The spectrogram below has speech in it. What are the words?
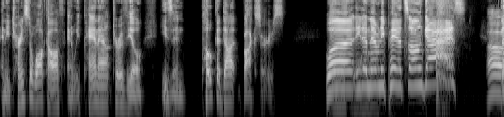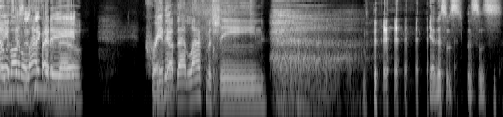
And he turns to walk off, and we pan out to reveal he's in polka dot boxers. What? He doesn't have any pants on, guys. Oh, no he one's lost gonna his laugh dignity. at him though. Crank up that laugh machine. yeah, this was this was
